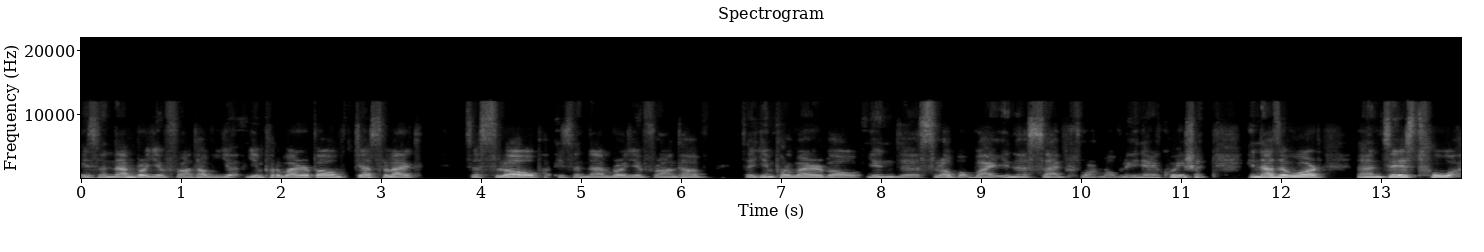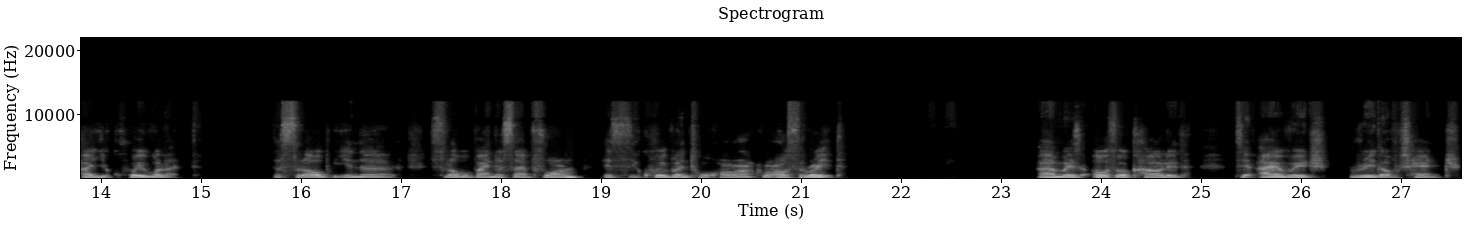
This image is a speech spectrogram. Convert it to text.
is the number in front of your input variable, just like the slope is the number in front of the input variable in the slope of y-intercept form of linear equation. In other words, and these two are equivalent. The slope in the slope of y-intercept form is equivalent to our growth rate. Um, we also call it the average rate of change,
